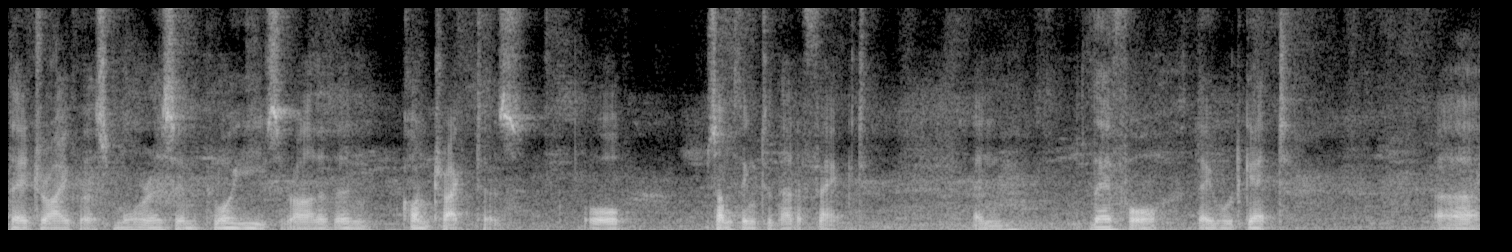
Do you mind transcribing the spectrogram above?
their drivers more as employees rather than contractors or something to that effect. And therefore, they would get uh,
